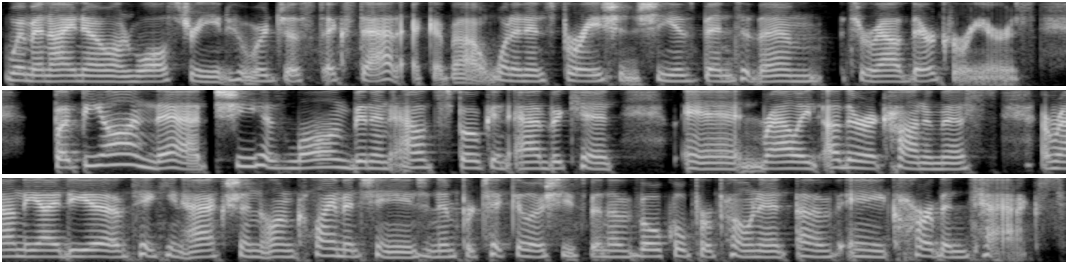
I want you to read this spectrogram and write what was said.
women I know on Wall Street who were just ecstatic about what an inspiration she has been to them throughout their careers But beyond that, she has long been an outspoken advocate and rallied other economists around the idea of taking action on climate change. And in particular, she's been a vocal proponent of a carbon tax.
